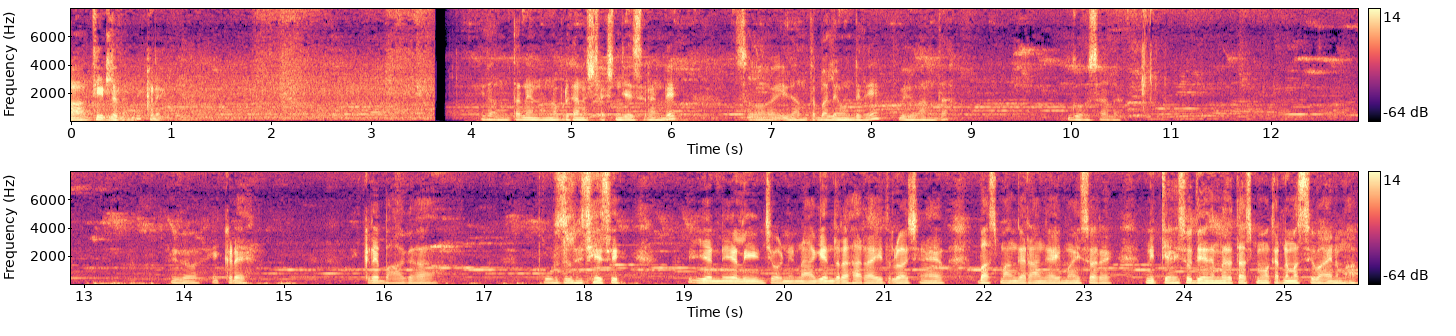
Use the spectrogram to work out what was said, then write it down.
తీయట్లేదండి ఇక్కడే. ఇదంతా నేను ఉన్నప్పుడు కన్స్ట్రక్షన్ చేశారండి. సో ఇదంతా భలే ఉండేది వ్యూ అంతా. గోశాల. ఇగో ఇక్కడే ఇక్కడే బాగా పూజలు చేసి ఇవన్నీ వెలిగించుకోండి నాగేంద్ర హరాయితులు వచ్చినాయ భస్మాంగరాంగాయ రాంగాయ నిత్యాయ సుధేంద్ర తస్మ కర్ణమ శివాయ నమ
